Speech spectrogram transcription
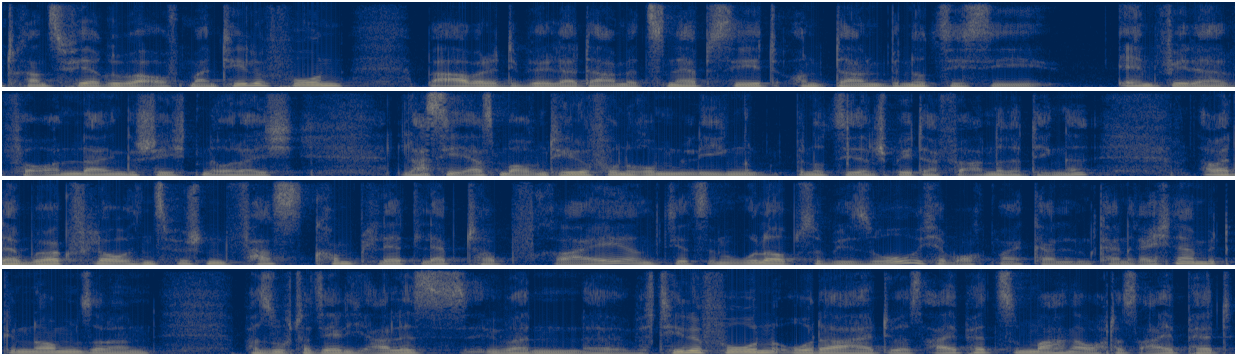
Transfer rüber auf mein Telefon, bearbeite die Bilder da mit Snapseed und dann benutze ich sie entweder für Online-Geschichten oder ich lasse sie erstmal auf dem Telefon rumliegen und benutze sie dann später für andere Dinge. Aber der Workflow ist inzwischen fast komplett laptopfrei und jetzt im Urlaub sowieso. Ich habe auch mal keinen kein Rechner mitgenommen, sondern versuche tatsächlich alles über, ein, äh, über das Telefon oder halt über das iPad zu machen. Auch das iPad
